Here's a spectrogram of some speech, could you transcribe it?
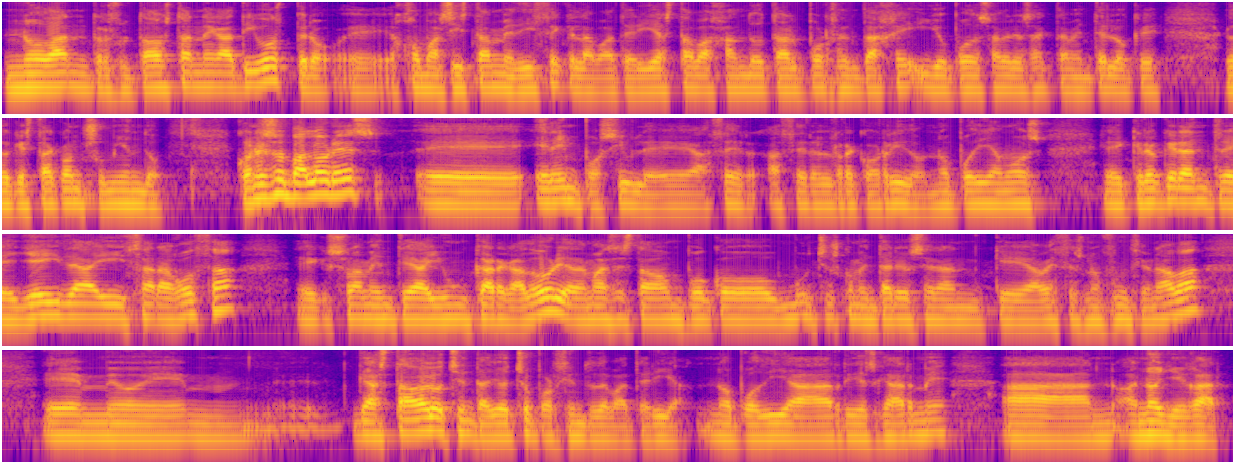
no dan resultados tan negativos, pero eh, Home Assistant me dice que la batería está bajando tal porcentaje y yo puedo saber exactamente lo que, lo que está consumiendo. Con esos valores eh, era imposible hacer, hacer el recorrido. No podíamos, eh, creo que era entre Lleida y Zaragoza, eh, solamente hay un cargador y además estaba un poco, muchos comentarios eran que a veces no funcionaba. me, gastaba el 88% de batería. No podía arriesgarme a, no llegar.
